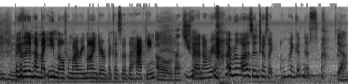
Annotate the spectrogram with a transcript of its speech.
Mhm. because I didn't have my email for my reminder because of the hacking. Oh, that's true. Yeah, and I, re- I realized into it, I was like, oh my goodness. Yeah.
